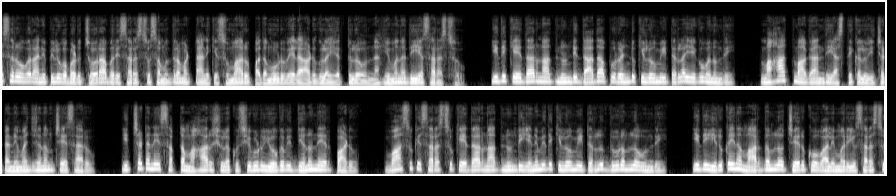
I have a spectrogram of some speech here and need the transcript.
సరోవర్ అని పిలువబడు చోరాబరి సరస్సు సముద్రమట్టానికి సుమారు పదమూడు వేల అడుగుల ఎత్తులో ఉన్న హిమనదీయ సరస్సు. ఇది కేదార్నాథ్ నుండి దాదాపు రెండు కిలోమీటర్ల ఎగువనుంది. మహాత్మాగాంధీ అస్థికలు ఇచ్చట నిమజ్జనం చేశారు. ఇచ్చటనే సప్త మహర్షులకు శివుడు యోగవిద్యను నేర్పాడు. వాసుకి సరస్సు కేదార్నాథ్ నుండి ఎనిమిది కిలోమీటర్లు దూరంలో ఉంది. ఇది ఇరుకైన మార్గంలో చేరుకోవాలి మరియు సరస్సు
